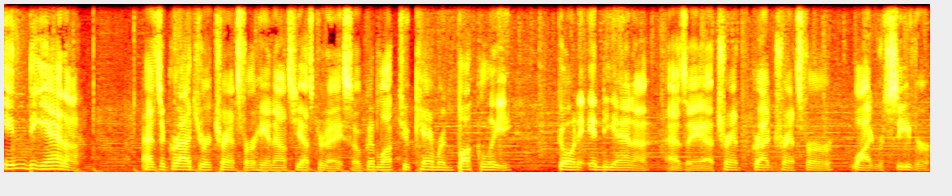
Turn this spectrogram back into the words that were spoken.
Indiana as a graduate transfer, he announced yesterday. So good luck to Cameron Buckley going to Indiana as a uh, grad transfer wide receiver.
